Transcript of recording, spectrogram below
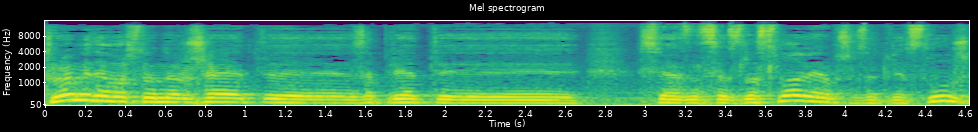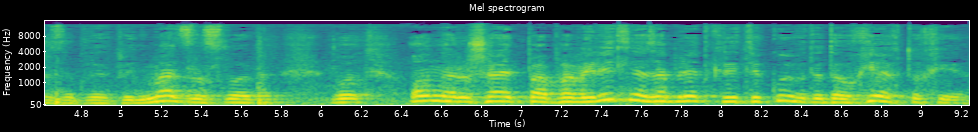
Кроме того, что он нарушает э, запреты, связанные со злословием, что запрет слушать, запрет принимать злословие, вот, он нарушает повелительный запрет критикуй, вот это ухех, тухех,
